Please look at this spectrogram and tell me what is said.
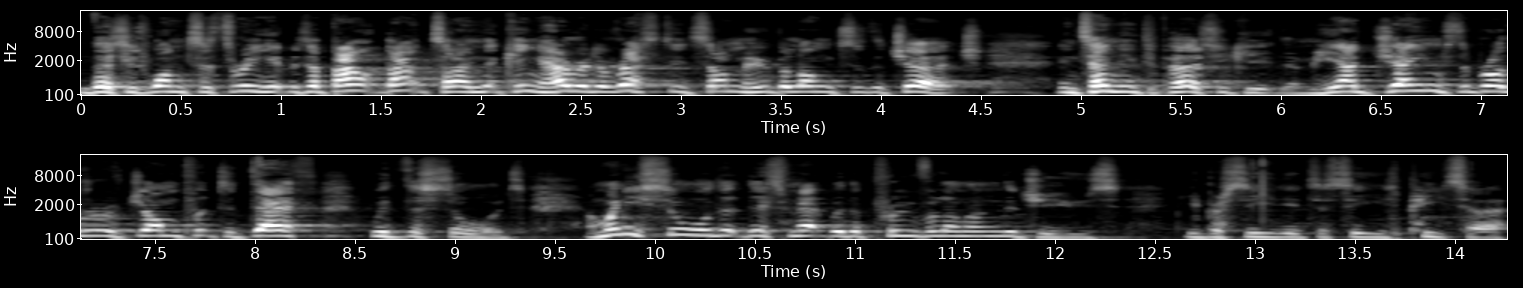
Verses 1 to 3, it was about that time that King Herod arrested some who belonged to the church, intending to persecute them. He had James, the brother of John, put to death with the sword. And when he saw that this met with approval among the Jews, he proceeded to seize Peter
